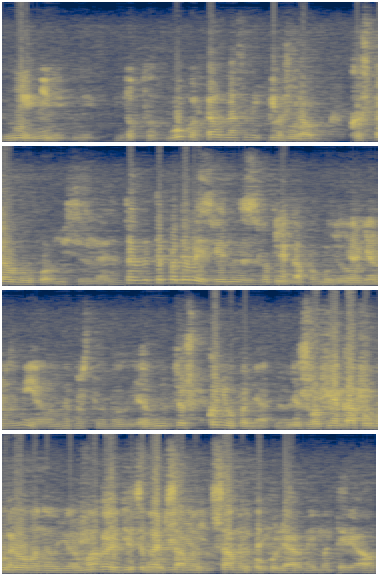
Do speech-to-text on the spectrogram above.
Ні, ні, ні. ні. Тобто був костел знесений під нуль. Костел, костел був повністю знесений. Та ви- ти подивись, він з вапняка Я, побудований. я розумію, але мене просто ну, я, Там, це ж коню понятно. Я З вапняка шукаю- побудований універмаг, шукаю тоді це був підтвердження самий, від самий людей. популярний матеріал,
